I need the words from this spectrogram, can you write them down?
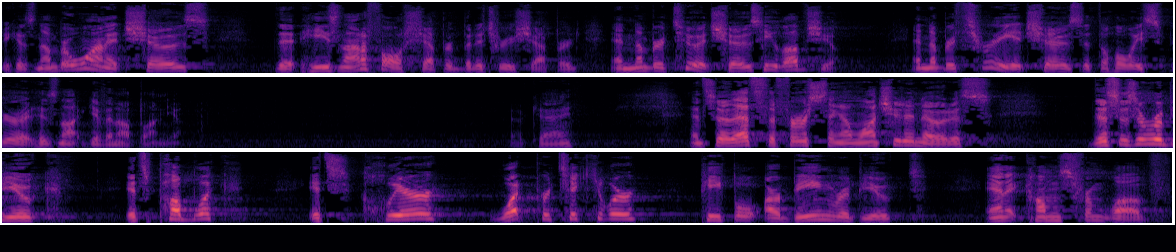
Because number one, it shows that he's not a false shepherd, but a true shepherd. And number two, it shows he loves you. And number three, it shows that the Holy Spirit has not given up on you. Okay? And so that's the first thing I want you to notice this is a rebuke. It's public. It's clear what particular people are being rebuked, and it comes from love.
